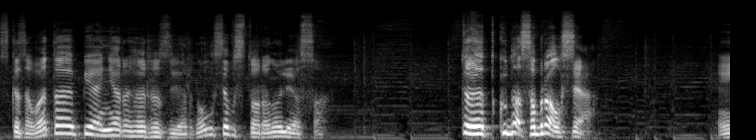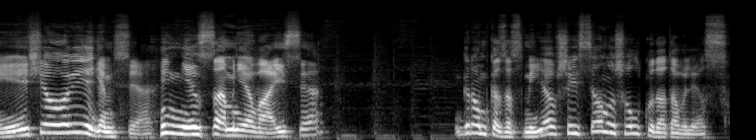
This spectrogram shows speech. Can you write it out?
Сказав это, пионер развернулся в сторону леса. Ты откуда собрался? Еще увидимся, не сомневайся. Громко засмеявшись, он ушел куда-то в лес.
